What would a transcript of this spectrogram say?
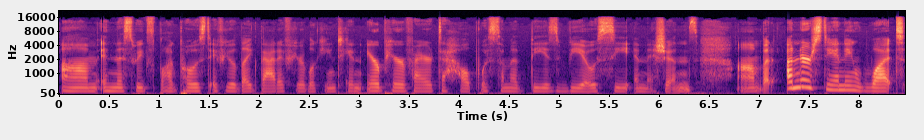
um, in this week's blog post if you would like that, if you're looking to get an air purifier to help with some of these VOC emissions. Um, but understanding what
